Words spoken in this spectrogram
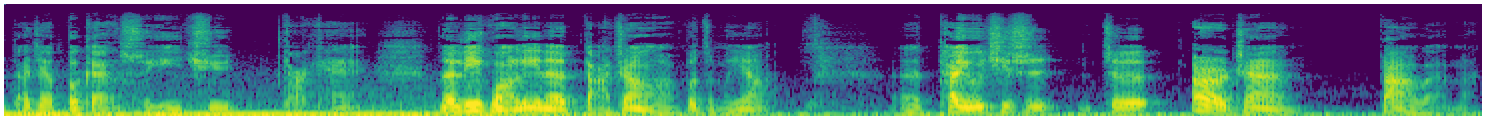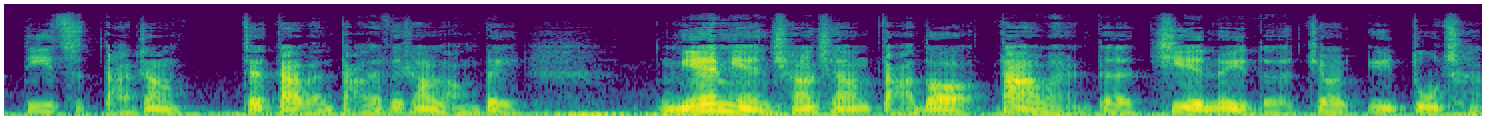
大家不敢随意去打开。那李广利呢，打仗啊不怎么样。呃，他尤其是这二战大宛嘛，第一次打仗在大宛打得非常狼狈，勉勉强强打到大宛的界内的叫玉都城。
